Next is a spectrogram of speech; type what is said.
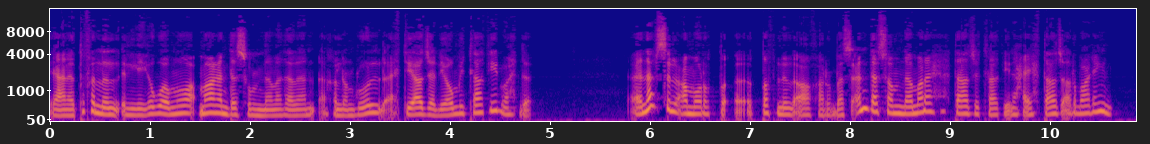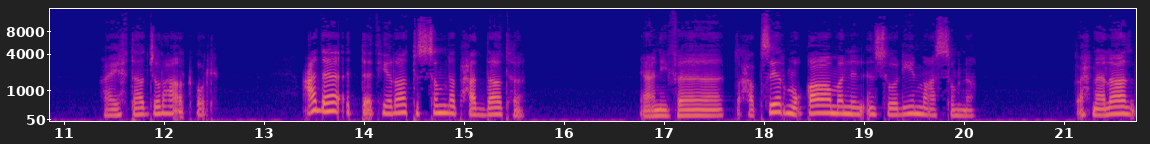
يعني الطفل اللي هو مو ما عنده سمنة مثلا خلينا نقول احتياجه اليومي 30 وحدة. نفس العمر الطفل الآخر بس عنده سمنة ما راح يحتاج 30 حيحتاج 40 حيحتاج جرعة أكبر عدا التأثيرات السمنة بحد ذاتها. يعني فحتصير مقاومة للإنسولين مع السمنة. فإحنا لازم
